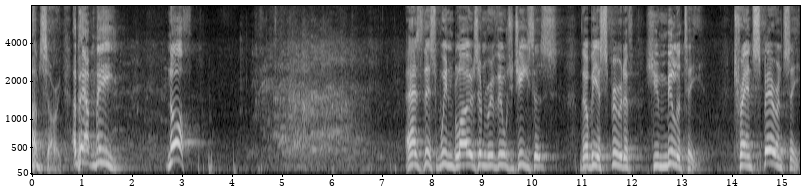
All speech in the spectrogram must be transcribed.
I'm sorry. About me. North. As this wind blows and reveals Jesus, there'll be a spirit of humility, transparency,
